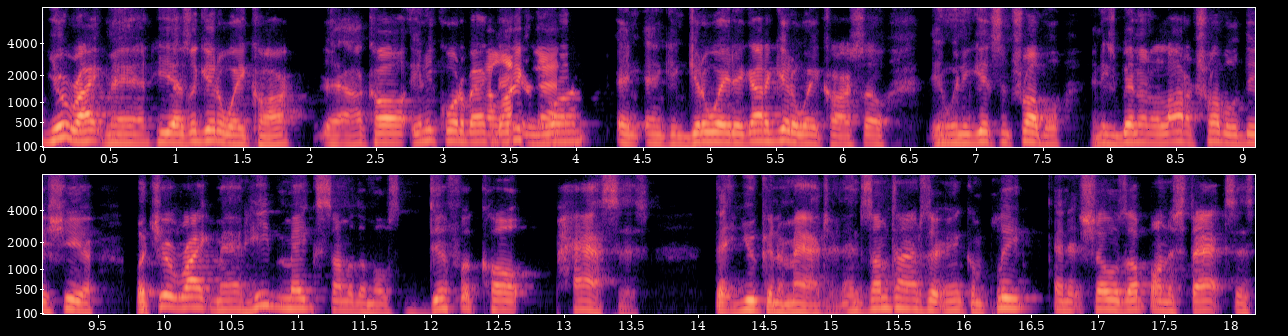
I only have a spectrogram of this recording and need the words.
you're right, man. He has a getaway car. I call any quarterback I that like can that. run and, and can get away. They got a getaway car. So and when he gets in trouble, and he's been in a lot of trouble this year. But you're right, man. He makes some of the most difficult passes that you can imagine. And sometimes they're incomplete, and it shows up on the stats as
